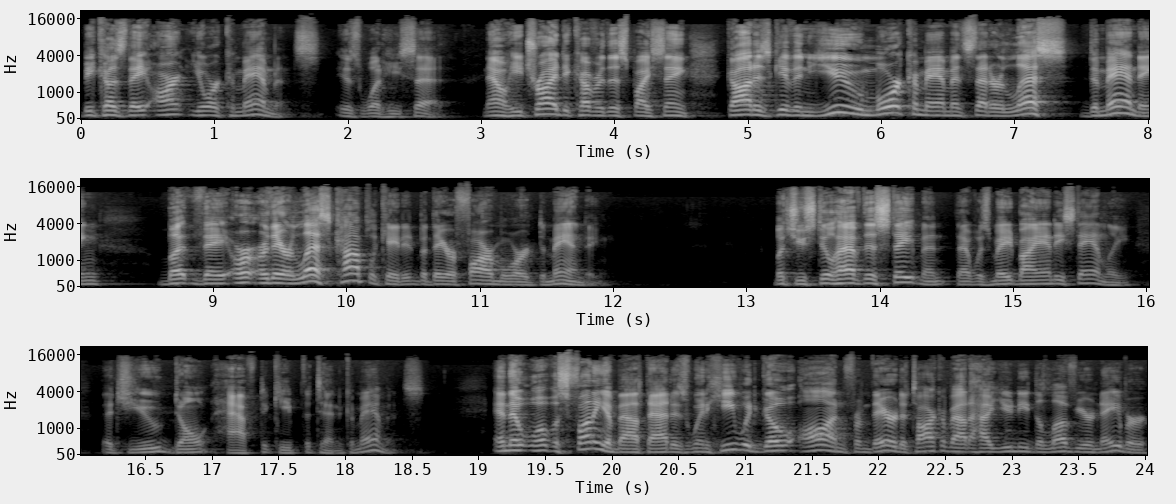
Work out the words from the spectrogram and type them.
because they aren't your commandments, is what he said. Now, he tried to cover this by saying, God has given you more commandments that are less demanding but they or, or they're less complicated, but they are far more demanding. But you still have this statement that was made by Andy Stanley that you don't have to keep the Ten Commandments. And then what was funny about that is when he would go on from there to talk about how you need to love your neighbor,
